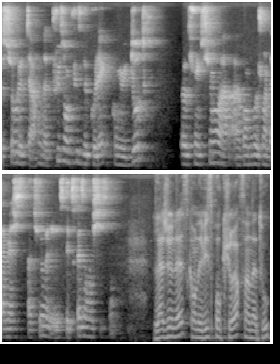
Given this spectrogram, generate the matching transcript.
sur le tard. On a de plus en plus de collègues qui ont eu d'autres fonction avant de rejoindre la magistrature et c'est très enrichissant. La jeunesse, quand on est vice-procureur, c'est un atout?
